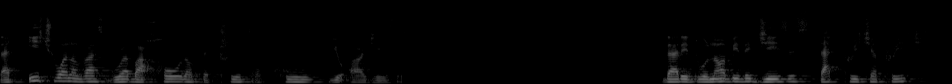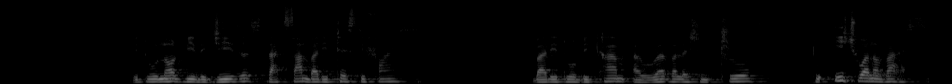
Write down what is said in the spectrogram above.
that each one of us grab a hold of the truth of who you are, Jesus. That it will not be the Jesus that preacher preaches, It will not be the Jesus that somebody testifies, but it will become a revelation truth to each one of us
